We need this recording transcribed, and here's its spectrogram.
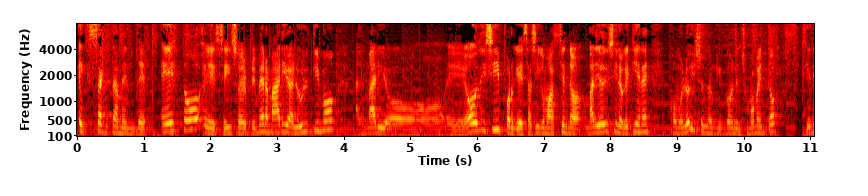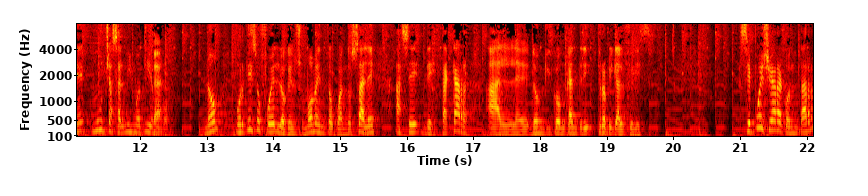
Exactamente. Esto eh, se hizo del primer Mario al último, al Mario eh, Odyssey, porque es así como haciendo Mario Odyssey lo que tiene, como lo hizo el Donkey Kong en su momento, tiene muchas al mismo tiempo. Claro. ¿No? Porque eso fue lo que en su momento, cuando sale, hace destacar al eh, Donkey Kong Country Tropical Freeze. Se puede llegar a contar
